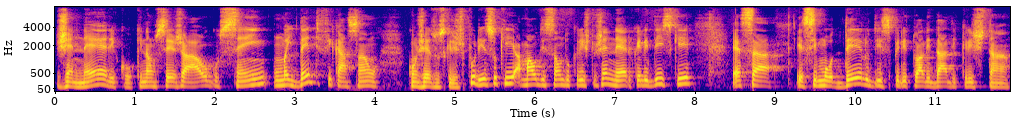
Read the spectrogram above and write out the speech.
genérico, que não seja algo sem uma identificação com Jesus Cristo. Por isso que a maldição do Cristo genérico, ele diz que essa, esse modelo de espiritualidade cristã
